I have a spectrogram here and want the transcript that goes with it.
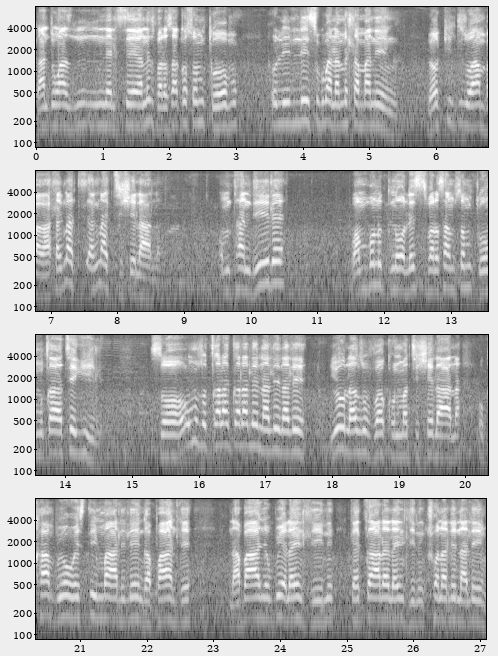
Kanti unganeliseka nesivalo sakho somgcomo ulilisa ukuba namehla amaningi. Yonke into izohamba kahle akunathi- akunathishelana. Umthandile wambona ukuthi no lesi sivalo sami somgcomo ucakathekile so uma uzocalacala le nale nale yiyo la kuzovuka khona umathishelana ukuhambe uyowesta imali le ngaphandle nabanye ubuyela endlini kuyacala la endlini kushona le nale.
